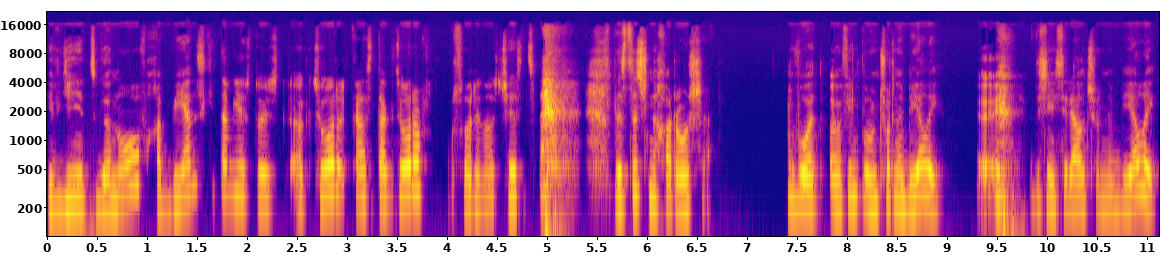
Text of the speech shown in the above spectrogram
Евгений Цыганов, Хабенский там есть, то есть актеры, каст актеров, сори, но честь, достаточно хорошая. Вот, э, фильм, по-моему, черно-белый, точнее, сериал черно-белый.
